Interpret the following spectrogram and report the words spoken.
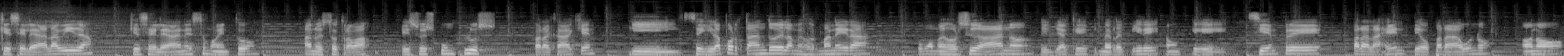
que se le da a la vida, que se le da en este momento a nuestro trabajo. Eso es un plus para cada quien y seguir aportando de la mejor manera como mejor ciudadano el día que me retire, aunque siempre para la gente o para uno o no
